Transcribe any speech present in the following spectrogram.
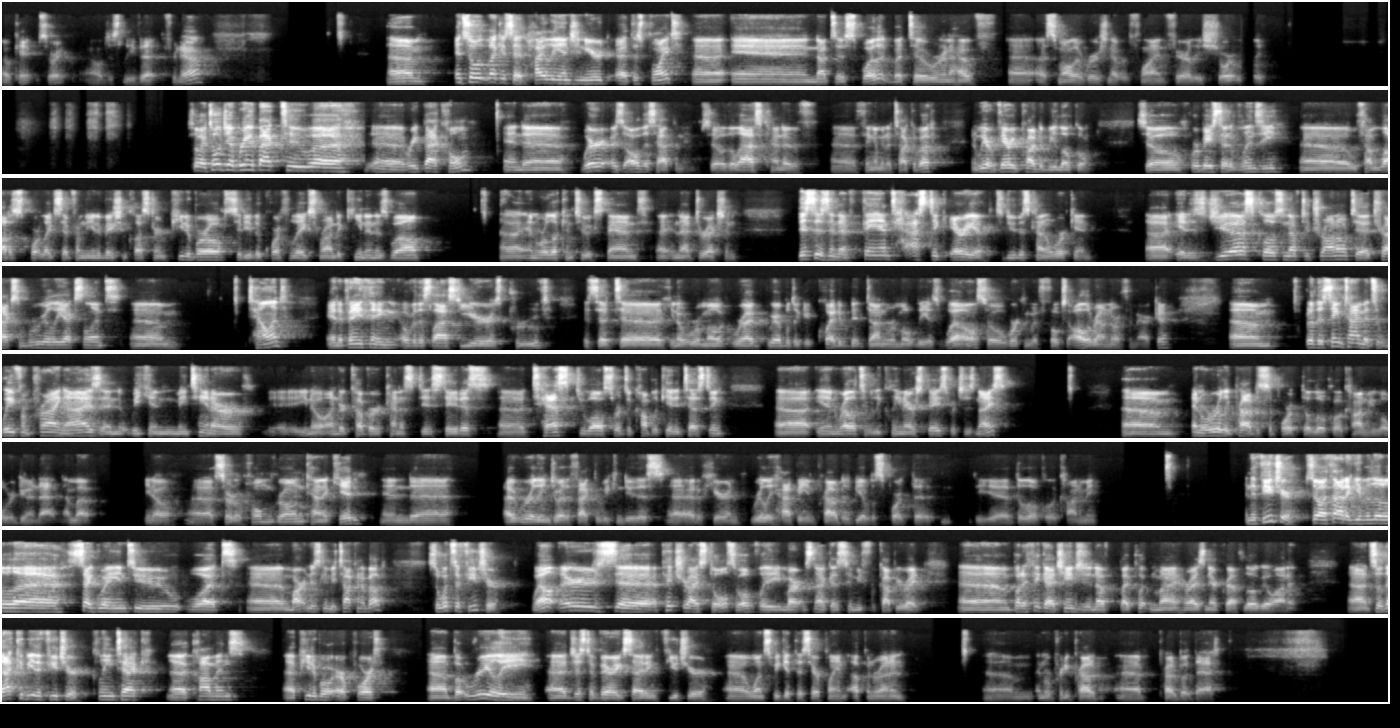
Okay, sorry, I'll just leave that for now. Um, and so, like I said, highly engineered at this point, uh, and not to spoil it, but uh, we're going to have uh, a smaller version of it flying fairly shortly. So I told you I bring it back to uh, uh, right back home, and uh, where is all this happening? So the last kind of thing I'm going to talk about, and we are very proud to be local. So we're based out of Lindsay. we've had a lot of support, like I said, from the innovation cluster in Peterborough, City of the Kawartha Lakes, Rhonda Keenan as well uh, and we're looking to expand uh, in that direction. this is in a fantastic area to do this kind of work in. Uh, it is just close enough to Toronto to attract some really excellent um, talent. And if anything, over this last year has proved is that uh, you know remote we're, we're able to get quite a bit done remotely as well. So working with folks all around North America. Um, but at the same time, it's away from prying eyes, and we can maintain our, you know, undercover kind of st status. Uh, test, do all sorts of complicated testing uh, in relatively clean airspace, which is nice. Um, and we're really proud to support the local economy while we're doing that. I'm a, you know, sort of homegrown kind of kid, and uh, I really enjoy the fact that we can do this uh, out of here, and really happy and proud to be able to support the the, uh, the local economy in the future. So I thought I'd give a little uh, segue into what uh, Martin is going to be talking about. So what's the future? Well, there's a picture I stole, so hopefully Martin's not going to sue me for copyright. Um, but I think I changed it enough by putting my Horizon Aircraft logo on it. Uh, so that could be the future: clean tech, uh, commons, uh, Peterborough Airport. Uh, but really, just a very exciting future once we get this airplane up and running, um, and we're pretty proud proud about that.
